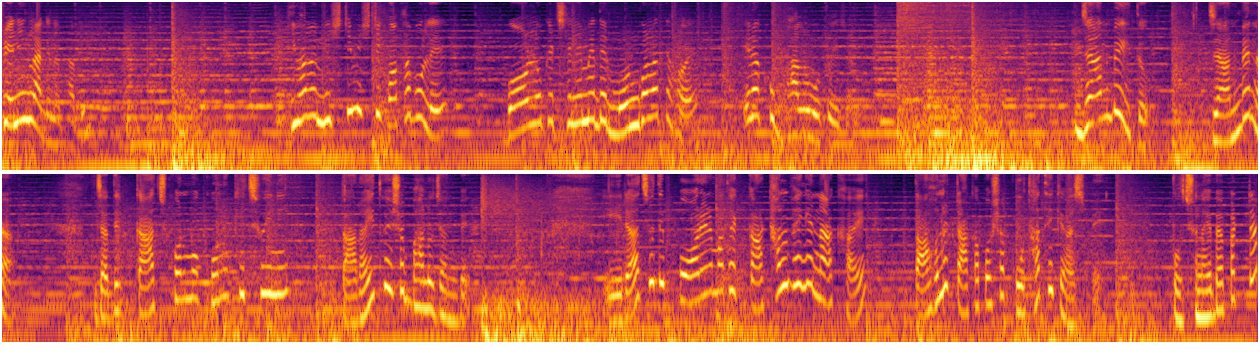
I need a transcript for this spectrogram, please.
ট্রেনিং লাগে না ভাবি। কীভাবে মিষ্টি মিষ্টি কথা বলে বড় লোকের ছেলে মেয়েদের মন গলাতে হয় এরা খুব ভালো মতোই জানে। জানবেই তো জানবে না? যাদের কাজকর্ম কোনো কিছুই নেই তারাই তো এসব ভালো জানবে। এরা যদি পরের মাথায় কাঁঠাল ভেঙে না খায় তাহলে টাকা পয়সা কোথা থেকে আসবে? বোঝো না এই ব্যাপারটা?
